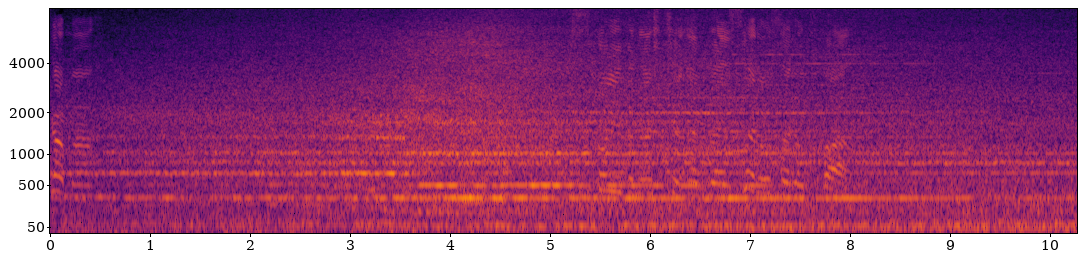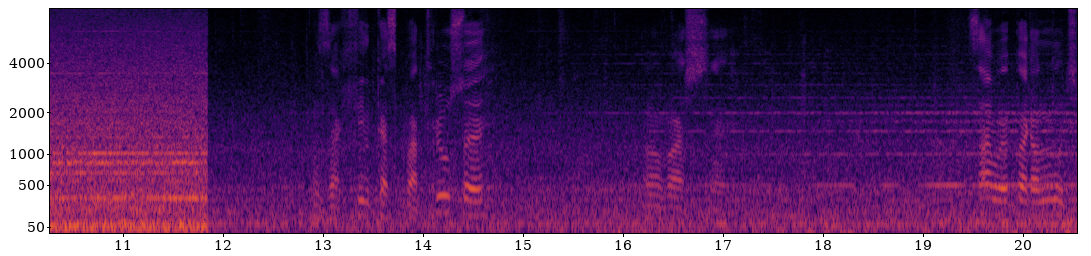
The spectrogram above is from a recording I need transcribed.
Gama Za chwilkę skład ruszy. O właśnie. Cały peron ludzi.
